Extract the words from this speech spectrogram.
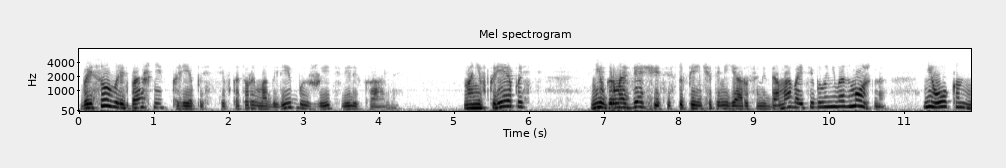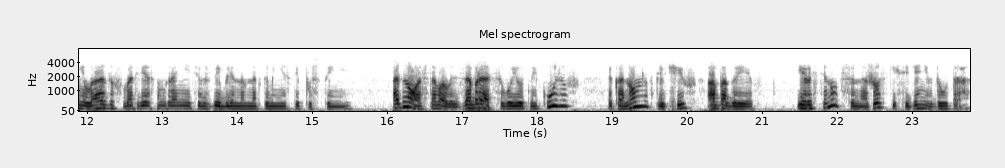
вырисовывались башни крепости, в которой могли бы жить великаны. Но ни в крепость, ни в громоздящиеся ступенчатыми ярусами дома войти было невозможно. Ни окон, ни лазов в отвесном граните, вздыбленном над каменистой пустыней. Одно оставалось — забраться в уютный кузов, экономно включив обогрев, и растянуться на жестких сиденьях до утра.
